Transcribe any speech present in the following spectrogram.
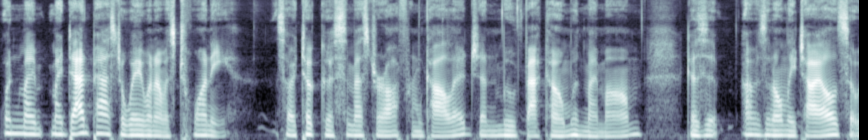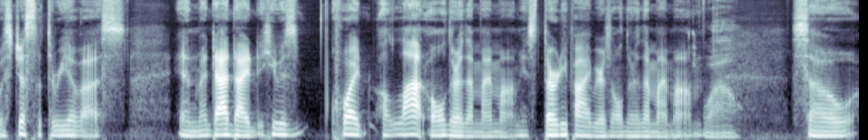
when my my dad passed away when I was twenty, so I took a semester off from college and moved back home with my mom because I was an only child, so it was just the three of us. And my dad died. He was quite a lot older than my mom. He's 35 years older than my mom. Wow. So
